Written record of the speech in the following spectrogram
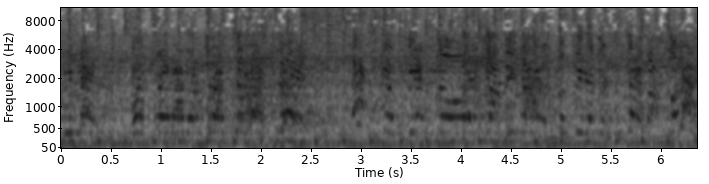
Mime, emperador transterrestre, extendiendo el caminar con fines del sistema solar.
